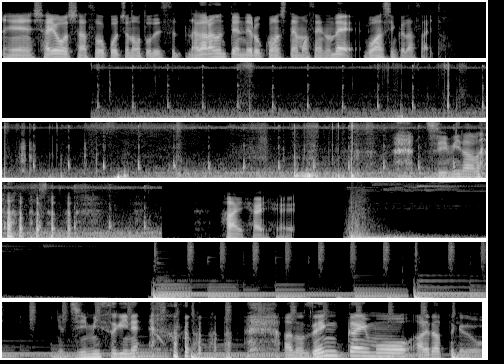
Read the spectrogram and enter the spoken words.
えー車用車走行中の音です。ながら運転で録音してませんのでご安心くださいと。地味だな。はいはいはい。いや地味すぎね。あの前回もあれだったけど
